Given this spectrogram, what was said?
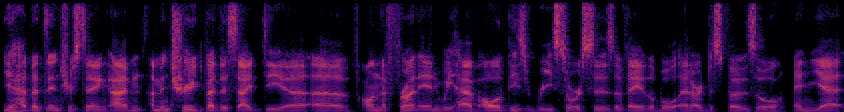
Yeah, that's interesting. I'm I'm intrigued by this idea of on the front end we have all of these resources available at our disposal and yet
